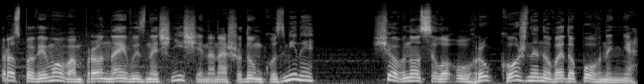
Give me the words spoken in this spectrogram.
розповімо вам про найвизначніші, на нашу думку, зміни, що вносило у гру кожне нове доповнення,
